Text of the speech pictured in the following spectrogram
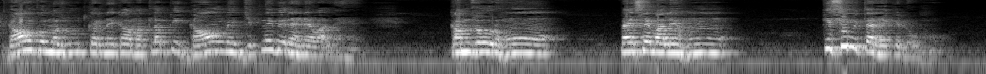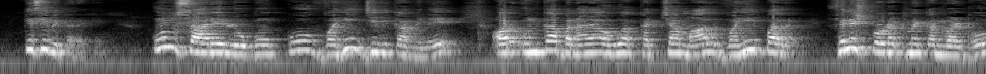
गाँव को मज़बूत करने का मतलब कि गाँव में जितने भी रहने वाले हैं, कमज़ोर हों, पैसे वाले हों, किसी भी तरह के लोग हों, किसी भी तरह के, उन सारे लोगों को वहीं जीविका मिले और उनका बनाया हुआ कच्चा माल वहीं पर फिनिश प्रोडक्ट में कन्वर्ट हो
